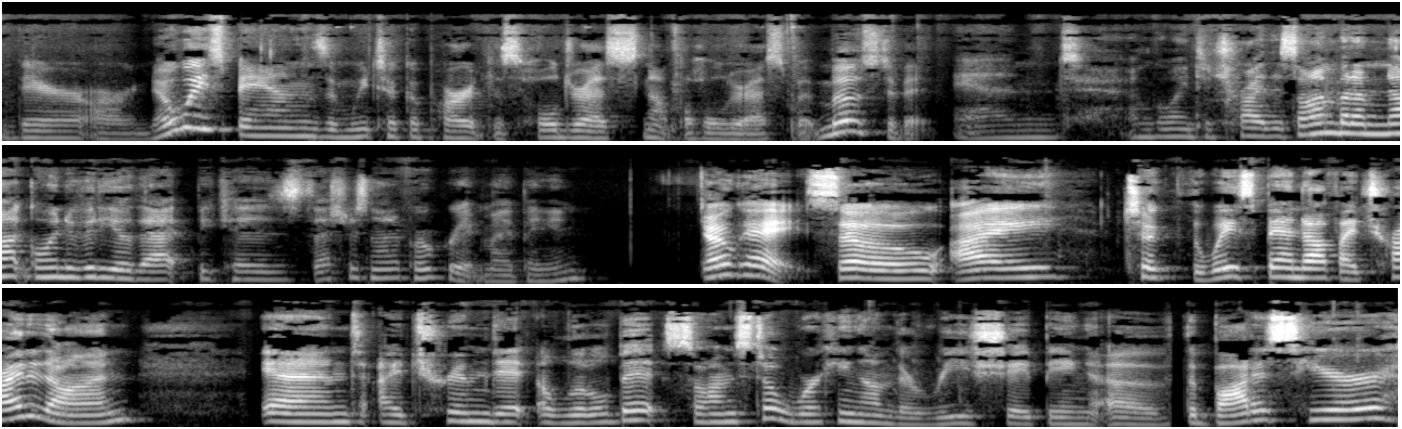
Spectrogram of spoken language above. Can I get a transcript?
There are no waistbands and we took apart this whole dress, not the whole dress, but most of it. And I'm going to try this on, but I'm not going to video that because that's just not appropriate in my opinion. Okay, so I took the waistband off. I tried it on and I trimmed it a little bit. So I'm still working on the reshaping of the bodice here.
